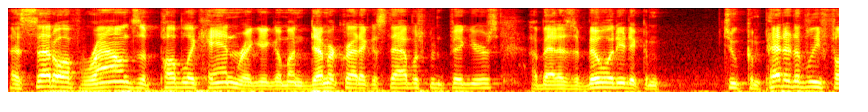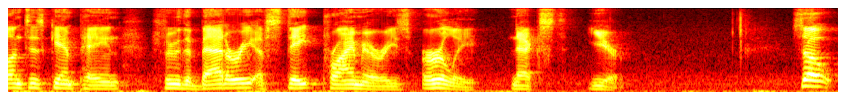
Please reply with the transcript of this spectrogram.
has set off rounds of public hand wringing among Democratic establishment figures about his ability to, com- to competitively fund his campaign through the battery of state primaries early next year. So,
